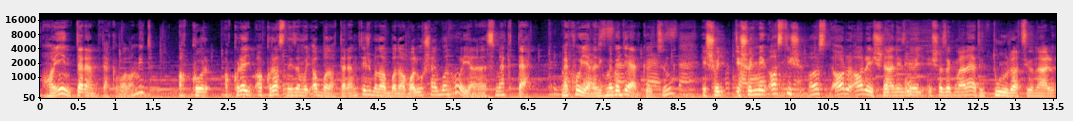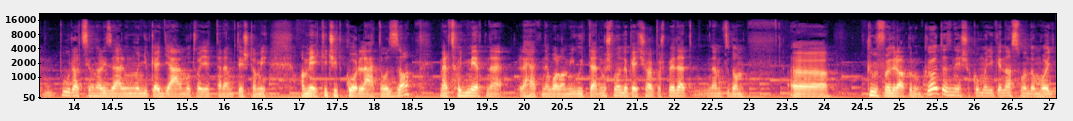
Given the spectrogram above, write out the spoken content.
ha én teremtek valamit, akkor, akkor, egy, akkor azt nézem, hogy abban a teremtésben, abban a valóságban hol jelensz meg te. Igen, meg hol jelenik meg a persze, gyerkőcünk, persze. és hogy, A és hogy még azt is, azt, arra, arra is ránézni, hogy, és ezek már lehet, hogy túl, racionál, túl racionalizálunk mondjuk egy álmot vagy egy teremtést, ami, ami egy kicsit korlátozza, mert hogy miért ne lehetne valami úgy. Tehát most mondok egy sarkos példát, nem tudom, ö, külföldre akarunk költözni, és akkor mondjuk én azt mondom, hogy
